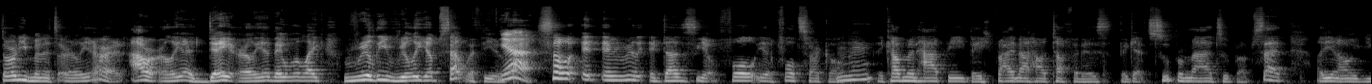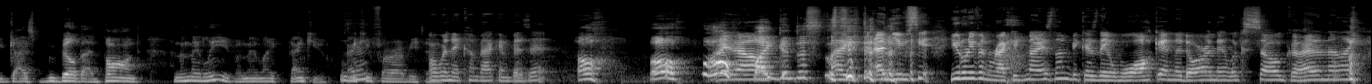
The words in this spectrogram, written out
30 minutes earlier, or an hour earlier, a day earlier, they were like really, really upset with you. Yeah. So it, it really it does you know full you know, full circle. Mm-hmm. They come in happy. They find out how tough it is. They get super mad, super upset. Uh, you know, you guys build that bond, and then they leave, and they're like, "Thank you, thank you for everything." Or when they come back and visit, oh, oh, oh, I know. my goodness! like, and you see, you don't even recognize them because they walk in the door and they look so good, and they're like,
